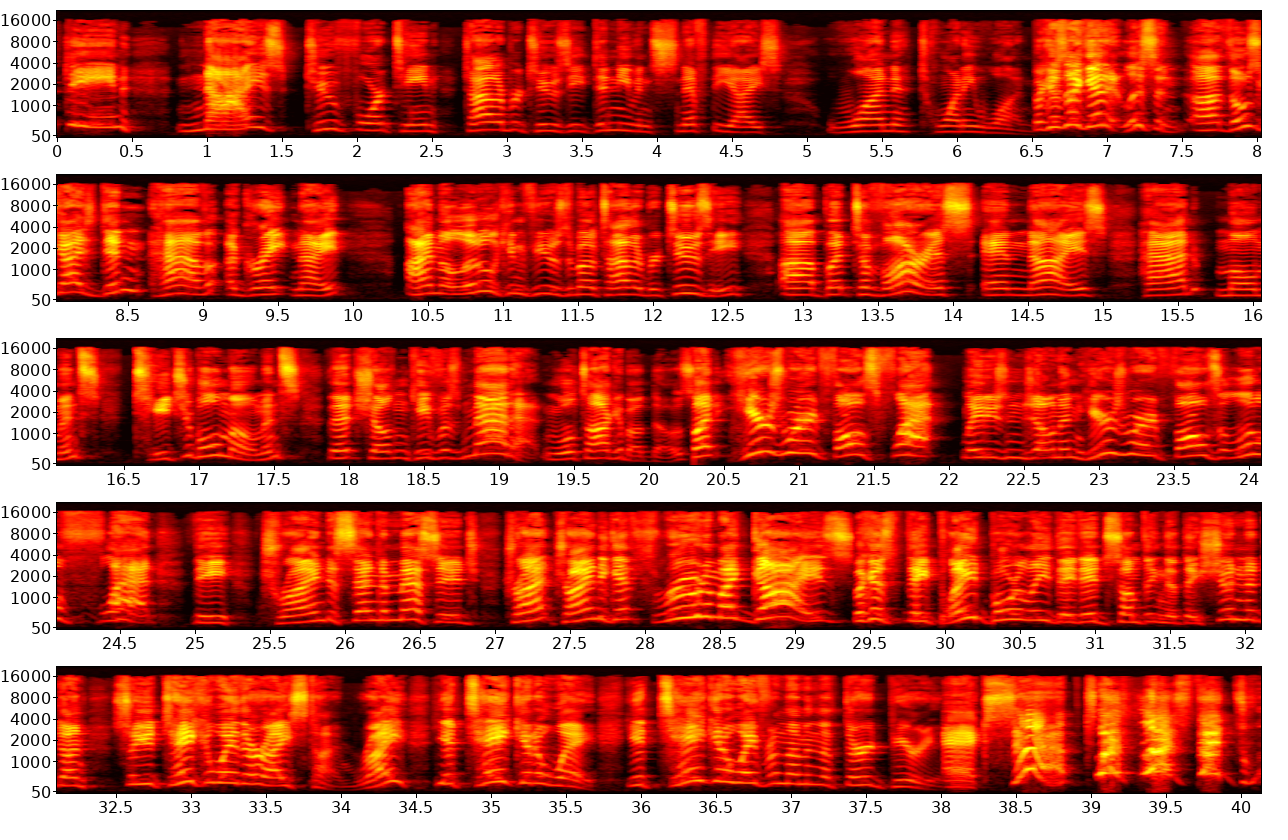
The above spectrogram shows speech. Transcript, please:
315, Knies 214, Tyler Bertuzzi didn't even sniff the ice. 121. Because I get it. Listen, uh, those guys didn't have a great night. I'm a little confused about Tyler Bertuzzi, uh, but Tavares and Knies had moments, teachable moments, that Sheldon Keefe was mad at, and we'll talk about those. But here's where it falls flat, ladies and gentlemen. Here's where it falls a little flat. The trying to send a message, try, trying to get through to my guys, because they played poorly, they did something that they shouldn't have done. So you take away their ice time, right? You take it away. You take it away from them in the third period. Except with less than 20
